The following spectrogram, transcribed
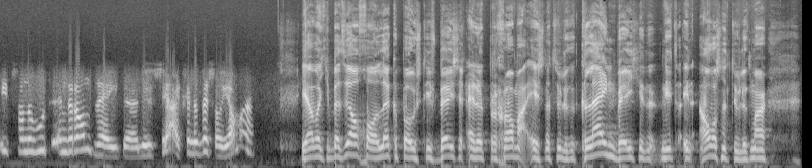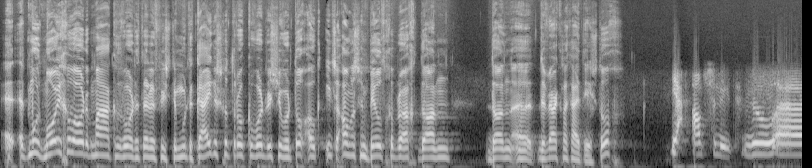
iets van de hoed en de rand weten. Dus ja, ik vind het best wel jammer. Ja, want je bent wel gewoon lekker positief bezig. En het programma is natuurlijk een klein beetje, niet in alles natuurlijk... maar het moet mooi geworden maken worden, televisie. Er moeten kijkers getrokken worden. Dus je wordt toch ook iets anders in beeld gebracht dan, dan uh, de werkelijkheid is, toch? Ja, absoluut. Ik bedoel, uh,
